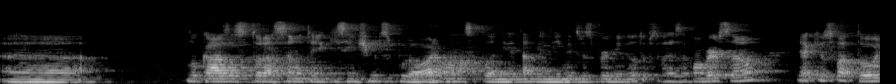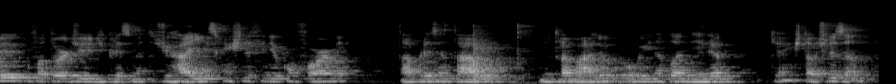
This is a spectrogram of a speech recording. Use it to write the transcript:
Uh, no caso, a saturação tem aqui centímetros por hora, na nossa planilha está milímetros por minuto, para fazer essa conversão. E aqui os fatores, o fator de, de crescimento de raiz que a gente definiu conforme está apresentado no trabalho ou na planilha que a gente está utilizando.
